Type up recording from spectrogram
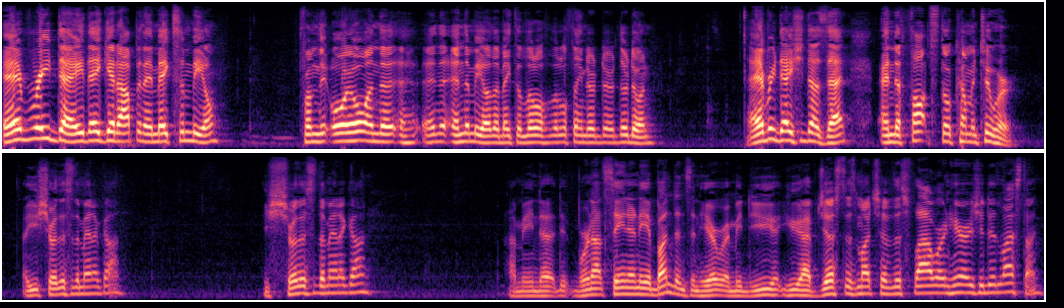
Every day they get up and they make some meal from the oil and the, and the, and the meal. They make the little, little thing they're, they're, doing. Every day she does that, and the thought's still coming to her. Are you sure this is the man of God? You sure this is the man of God? I mean, uh, we're not seeing any abundance in here. I mean, do you, you have just as much of this flour in here as you did last time?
